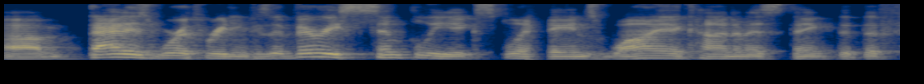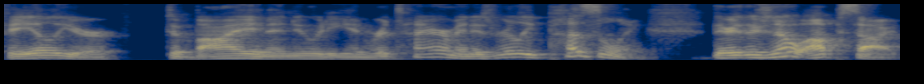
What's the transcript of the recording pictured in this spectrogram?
Um, that is worth reading because it very simply explains why economists think that the failure to buy an annuity in retirement is really puzzling. There, there's no upside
